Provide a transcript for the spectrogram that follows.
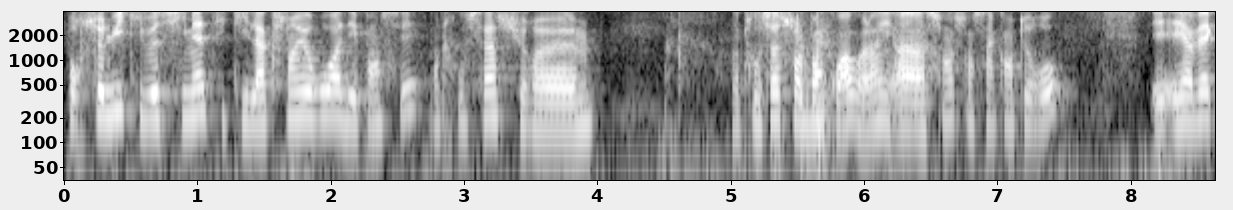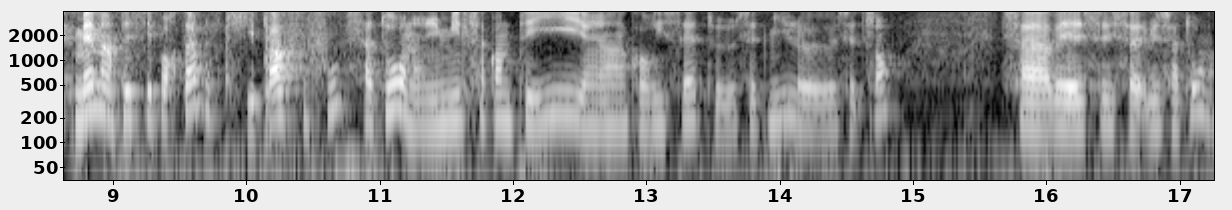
Pour celui qui veut s'y mettre et qui a que 100 euros à dépenser, on trouve ça sur, euh, on trouve ça sur le bon coin, voilà, à 100, 150 euros. Et, et avec même un PC portable qui est pas foufou, ça tourne, une 1050 Ti, un Core i7 euh, 7700, ça, mais c'est- ça, mais ça tourne.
